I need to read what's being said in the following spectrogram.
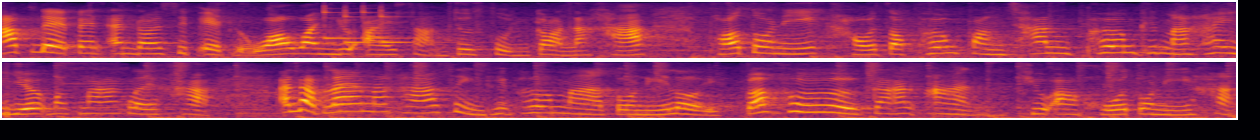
อัปเดตเป็น Android 11 หรือว่า One UI 3.0 ก่อนนะคะ เพราะตัวนี้เขาจะเพิ่มฟังก์ชันเพิ่มขึ้นมาให้เยอะมากๆเลยค่ะอันดับแรกนะคะสิ่งที่เพิ่มมาตัวนี้เลย ก็คือการอ่าน QR code ตัวนี้ค่ะ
